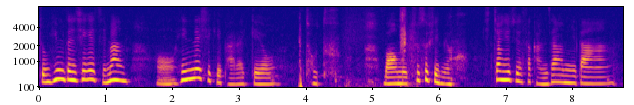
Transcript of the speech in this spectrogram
좀 힘든 시기지만 어, 힘내시길 바랄게요. 저도 마음을 추스리며 시청해주셔서 감사합니다.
